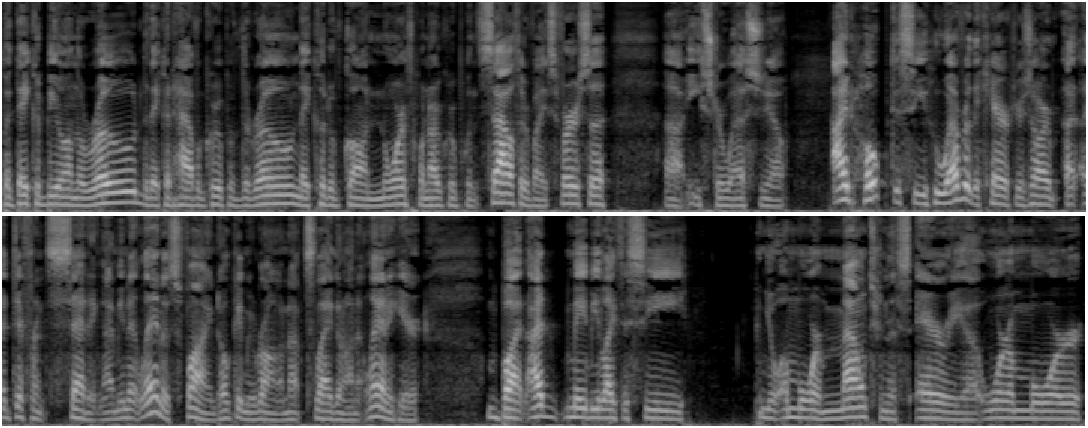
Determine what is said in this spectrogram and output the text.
but they could be on the road. They could have a group of their own. They could have gone north when our group went south, or vice versa, uh, east or west. You know, I'd hope to see whoever the characters are a, a different setting. I mean, Atlanta's fine. Don't get me wrong. I'm not slagging on Atlanta here, but I'd maybe like to see you know a more mountainous area or a more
